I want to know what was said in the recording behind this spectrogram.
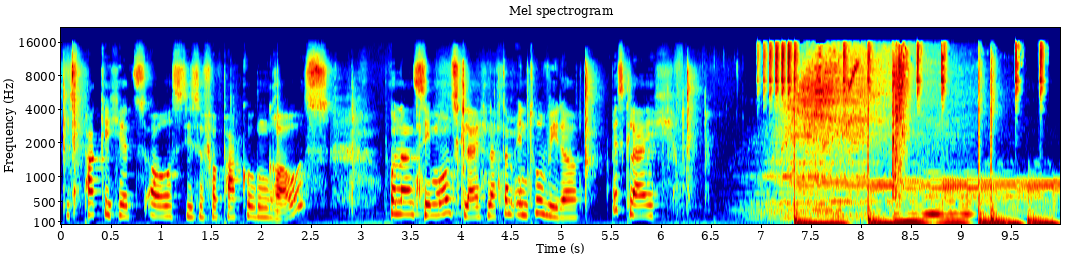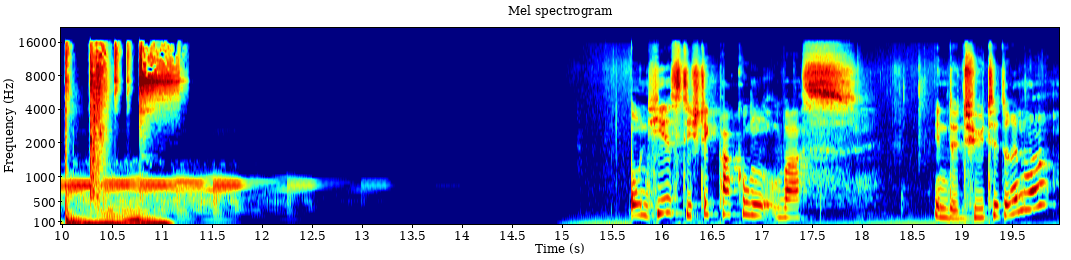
Das packe ich jetzt aus dieser Verpackung raus und dann sehen wir uns gleich nach dem Intro wieder. Bis gleich! Und hier ist die Stickpackung, was in der Tüte drin war.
